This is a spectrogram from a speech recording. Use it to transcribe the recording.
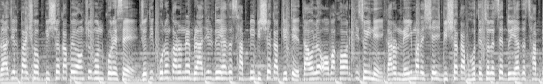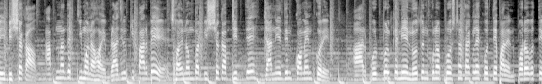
ব্রাজিল প্রায় সব বিশ্বকাপে অংশগ্রহণ করেছে। যদি কোনো কারণে ব্রাজিল দুই বিশ্বকাপ জিতে, তাহলে অবাক হওয়ার কিছুই নেই, কারণ নেইমারের শেষ বিশ্বকাপ হতে চলেছে দুই বিশ্বকাপ। আপনাদের কি মনে হয়, ব্রাজিল কি পারবে ছয় নম্বর বিশ্বকাপ জিততে? জানিয়ে দিন কমেন্ট করে। আর ফুটবলকে নিয়ে নতুন কোনো প্রশ্ন থাকলে করতে পারেন। পরবর্তী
